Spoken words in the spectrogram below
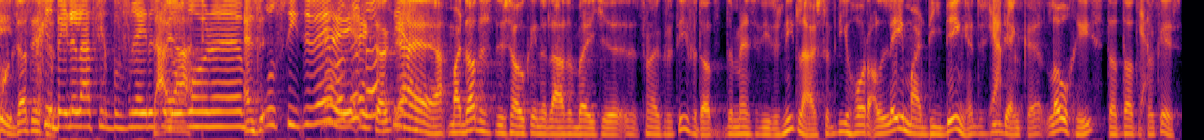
toch... dat is laat zich bevredigen Nou ja, door een en ze- prostituee. Nee, was het dat? exact. Ja. Ja, ja. Maar dat is dus ook inderdaad een beetje het verneukeratieve. Dat de mensen die dus niet luisteren, die horen alleen maar die dingen. Dus Ja. die denken, logisch, dat dat het Ja. ook is.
